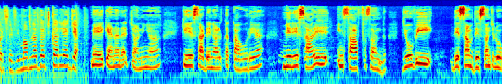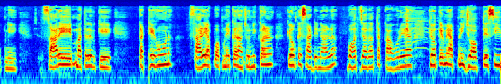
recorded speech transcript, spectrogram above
ਪਰ ਫਿਰ ਵੀ ਮਾਮਲਾ ਦਰਜ ਕਰ ਲਿਆ ਗਿਆ। ਮੈਂ ਇਹ ਕਹਿਣਾ ਚਾਹੁੰਦੀ ਹਾਂ ਕਿ ਸਾਡੇ ਨਾਲ ਧੱਕਾ ਹੋ ਰਿਹਾ ਹੈ। ਮੇਰੇ ਸਾਰੇ ਇਨਸਾਫ ਪਸੰਦ, ਜੋ ਵੀ ਦੇਸਾਂ ਵਿਦੇਸਾਂ 'ਚ ਲੋਕ ਨੇ, ਸਾਰੇ ਮਤਲਬ ਕਿ ਇਕੱਠੇ ਹੋਣ, ਸਾਰੇ ਆਪੋ ਆਪਣੇ ਘਰਾਂ ਚੋਂ ਨਿਕਲਣ, ਕਿਉਂਕਿ ਸਾਡੇ ਨਾਲ ਬਹੁਤ ਜ਼ਿਆਦਾ ਧੱਕਾ ਹੋ ਰਿਹਾ, ਕਿਉਂਕਿ ਮੈਂ ਆਪਣੀ ਜੌਬ ਤੇ ਸੀ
